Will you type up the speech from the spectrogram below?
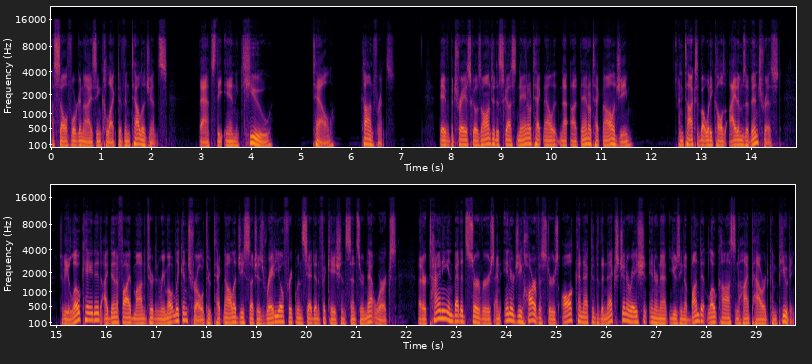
a self organizing collective intelligence. That's the NQ Tel conference. David Petraeus goes on to discuss uh, nanotechnology and he talks about what he calls items of interest to be located, identified, monitored, and remotely controlled through technologies such as radio frequency identification sensor networks that are tiny embedded servers and energy harvesters all connected to the next generation internet using abundant low cost and high powered computing.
